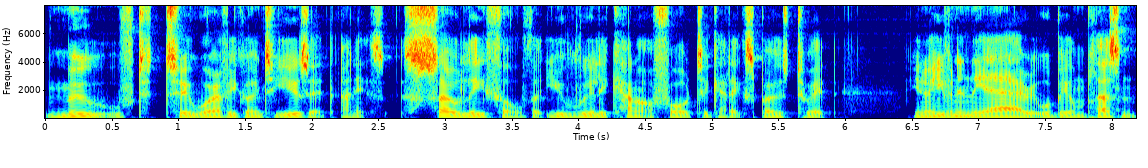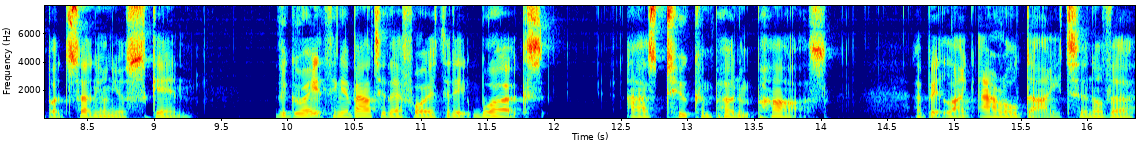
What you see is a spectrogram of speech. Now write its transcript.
moved to wherever you're going to use it, and it's so lethal that you really cannot afford to get exposed to it. You know, even in the air, it would be unpleasant, but certainly on your skin. The great thing about it, therefore, is that it works as two component parts, a bit like Araldite and other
